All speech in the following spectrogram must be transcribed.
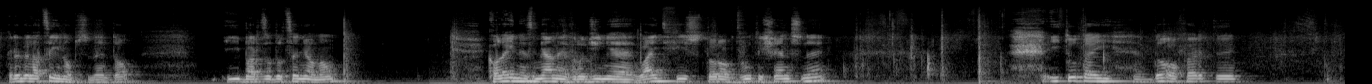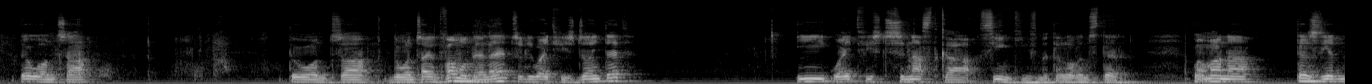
rewelacyjną przynętą i bardzo docenioną. Kolejne zmiany w rodzinie Whitefish to rok 2000. I tutaj do oferty dołącza dołącza, dołączają dwa modele, czyli Whitefish Jointed i Whitefish 13 Sinking z metalowym sterem. Łamana też jed,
